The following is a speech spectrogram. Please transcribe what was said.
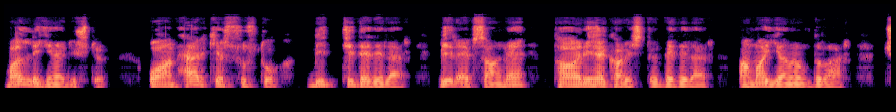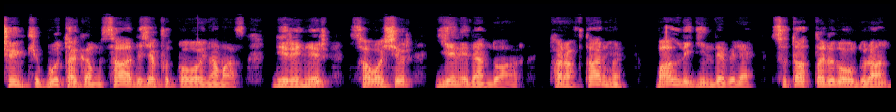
Bal Ligi'ne düştü. O an herkes sustu. Bitti dediler. Bir efsane tarihe karıştı dediler. Ama yanıldılar. Çünkü bu takım sadece futbol oynamaz. Direnir, savaşır, yeniden doğar. Taraftar mı? Bal liginde bile statları dolduran,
